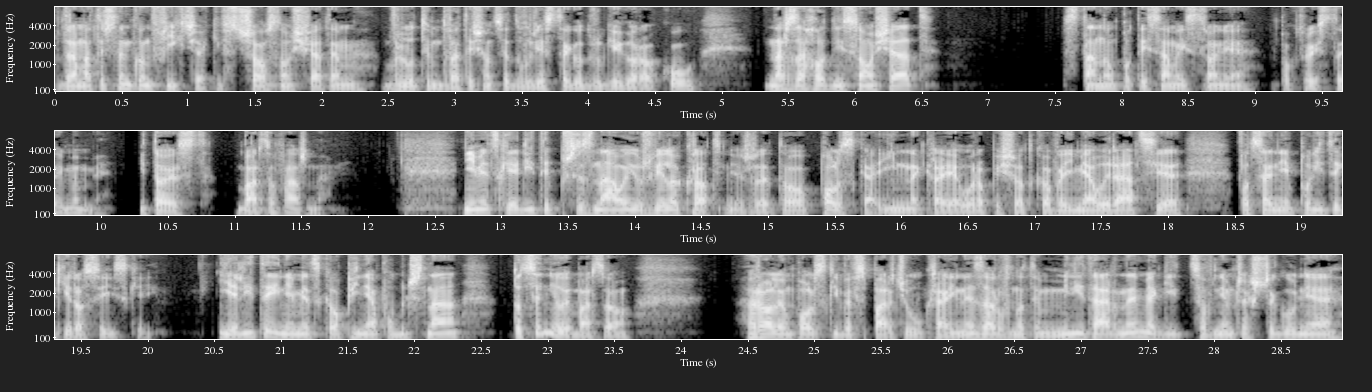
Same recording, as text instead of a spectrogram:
w dramatycznym konflikcie, jaki wstrząsnął światem w lutym 2022 roku, nasz zachodni sąsiad stanął po tej samej stronie, po której stoimy my. I to jest bardzo ważne. Niemieckie elity przyznały już wielokrotnie, że to Polska i inne kraje Europy Środkowej miały rację w ocenie polityki rosyjskiej. I elity i niemiecka opinia publiczna doceniły bardzo rolę Polski we wsparciu Ukrainy, zarówno tym militarnym, jak i co w Niemczech szczególnie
